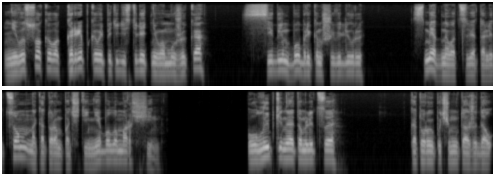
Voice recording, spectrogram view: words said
невысокого, крепкого пятидесятилетнего мужика с седым бобриком шевелюры, с медного цвета лицом, на котором почти не было морщин. Улыбки на этом лице, которую почему-то ожидал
